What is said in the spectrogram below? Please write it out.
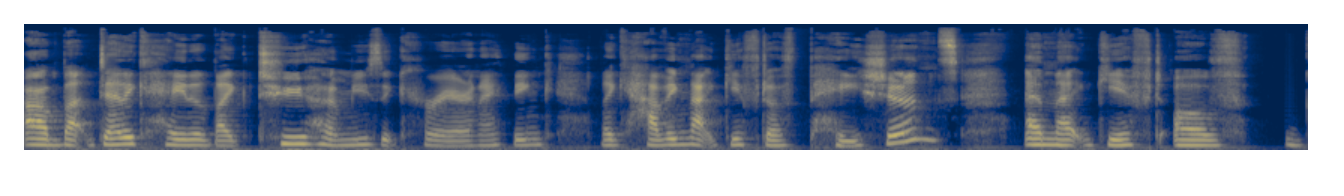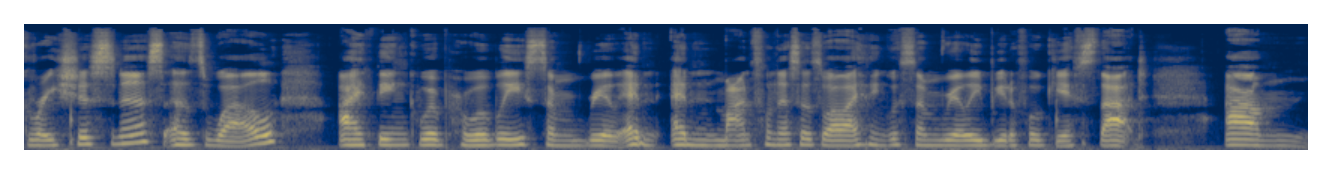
um, but dedicated like to her music career. And I think like having that gift of patience and that gift of graciousness as well i think were probably some really and and mindfulness as well i think was some really beautiful gifts that um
